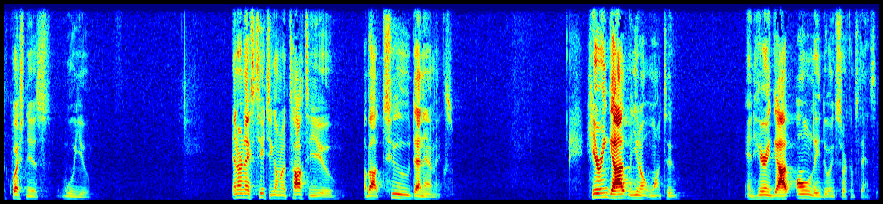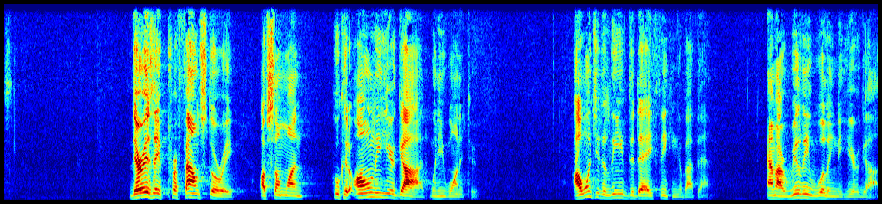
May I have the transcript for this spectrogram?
The question is, will you? In our next teaching, I'm going to talk to you about two dynamics hearing God when you don't want to, and hearing God only during circumstances. There is a profound story of someone who could only hear God when he wanted to. I want you to leave today thinking about that. Am I really willing to hear God?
